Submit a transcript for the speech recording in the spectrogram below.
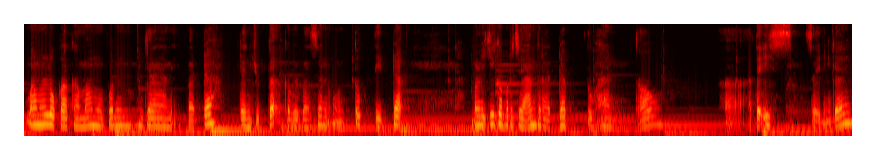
memeluk agama maupun menjalankan ibadah dan juga kebebasan untuk tidak memiliki kepercayaan terhadap Tuhan atau uh, ateis. Sehingga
